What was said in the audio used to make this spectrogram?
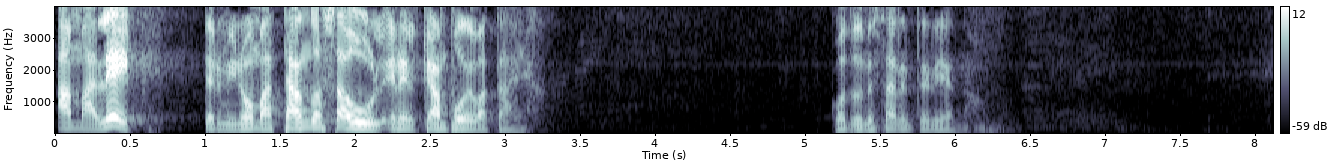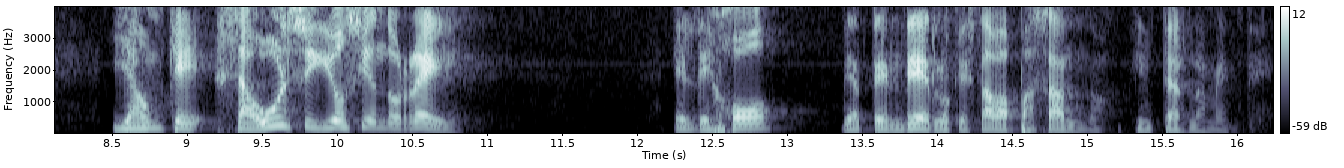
Amalek terminó matando a Saúl en el campo de batalla. ¿Cuántos me están entendiendo? Y aunque Saúl siguió siendo rey, él dejó de atender lo que estaba pasando internamente.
